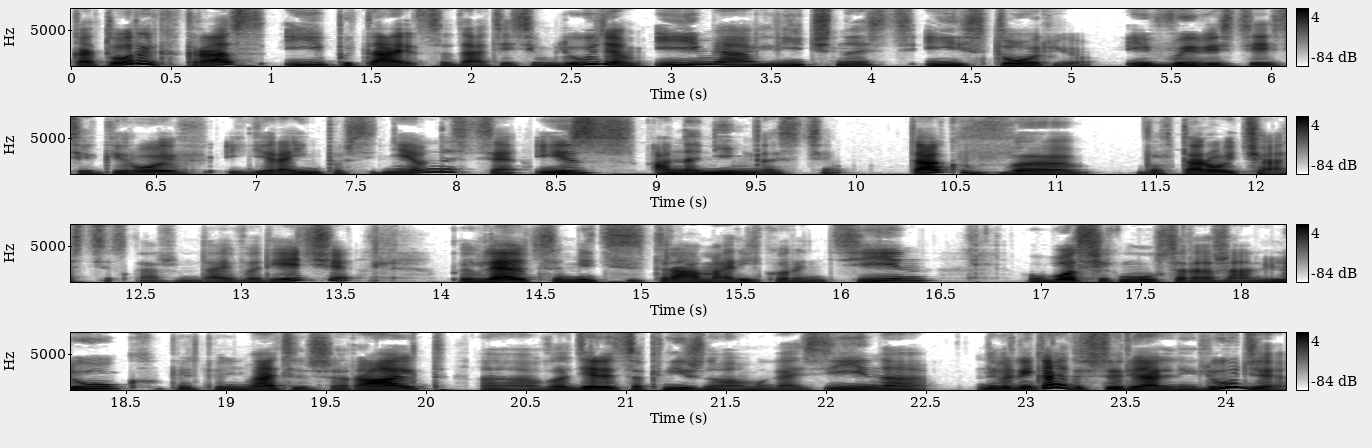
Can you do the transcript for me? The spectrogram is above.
который как раз и пытается дать этим людям имя, личность и историю, и вывести этих героев и героинь повседневности из анонимности. Так в, во второй части, скажем, да, его речи появляются медсестра Мари Курантин, уборщик мусора Жан-Люк, предприниматель Жеральд, э, владелица книжного магазина. Наверняка это все реальные люди,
